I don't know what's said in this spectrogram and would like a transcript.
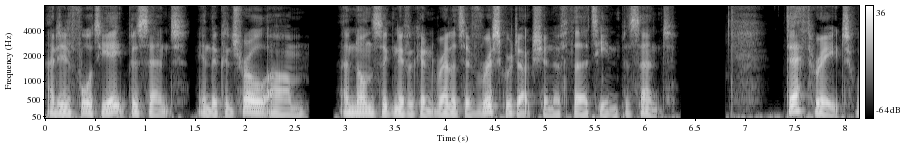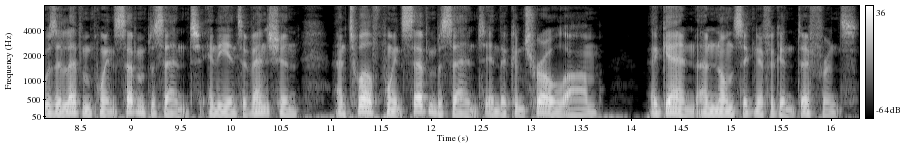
and in 48% in the control arm, a non significant relative risk reduction of 13%. Death rate was 11.7% in the intervention and 12.7% in the control arm, again a non significant difference.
